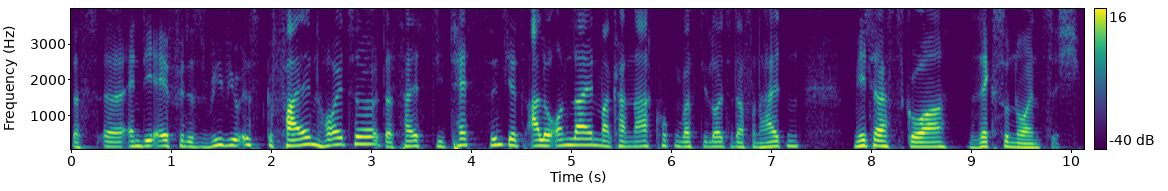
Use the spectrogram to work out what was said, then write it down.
Das äh, NDA für das Review ist gefallen heute. Das heißt, die Tests sind jetzt alle online. Man kann nachgucken, was die Leute davon halten. Metascore 96.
